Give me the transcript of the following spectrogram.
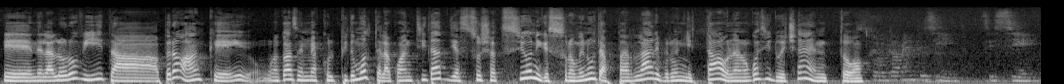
eh, nella loro vita, però anche una cosa che mi ha colpito molto è la quantità di associazioni che sono venute a parlare per ogni tavola, erano quasi 200. Assolutamente sì, sì sì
